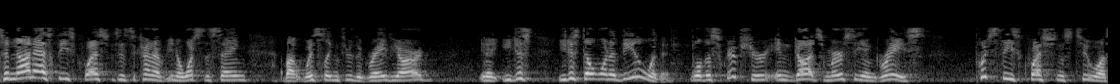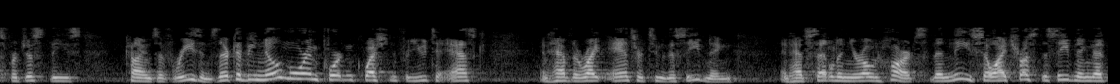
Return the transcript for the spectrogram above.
To not ask these questions is to kind of, you know, what's the saying about whistling through the graveyard? You know, you just, you just don't want to deal with it. Well, the scripture, in God's mercy and grace, puts these questions to us for just these kinds of reasons. There could be no more important question for you to ask and have the right answer to this evening and have settled in your own hearts than these. So I trust this evening that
